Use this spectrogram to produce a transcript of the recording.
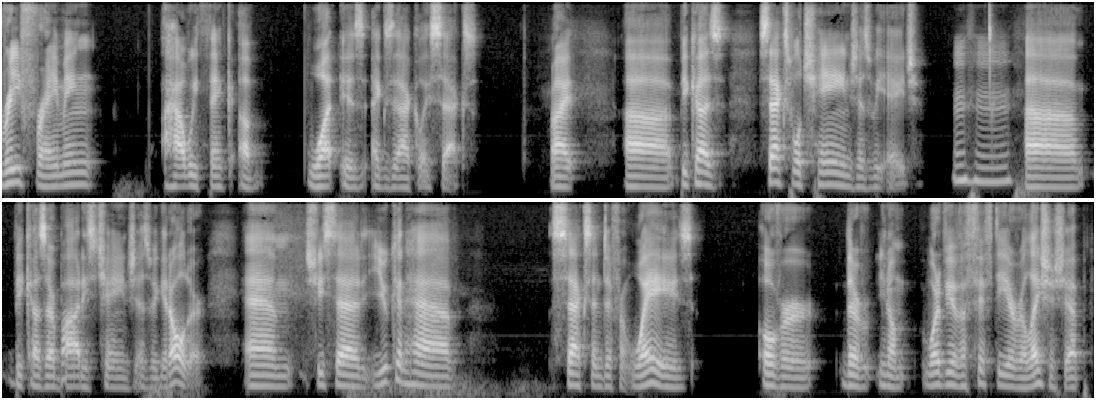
reframing how we think of what is exactly sex, right? Uh, because sex will change as we age, Mm-hmm. uh, because our bodies change as we get older. And she said you can have sex in different ways over the, you know, what if you have a 50 year relationship?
